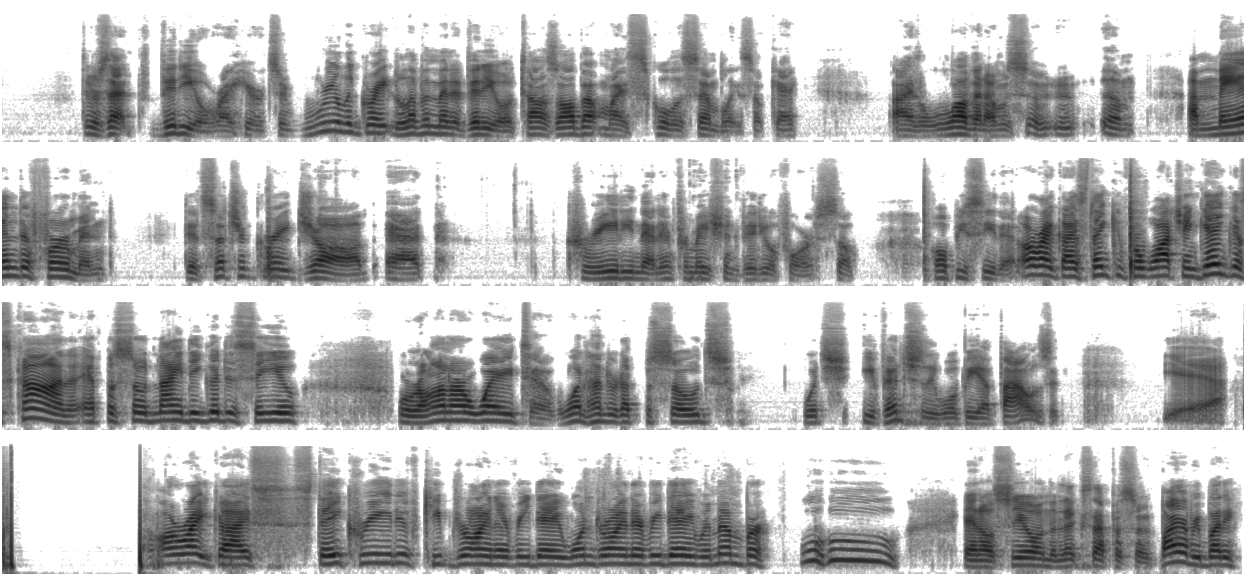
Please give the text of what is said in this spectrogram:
There's that video right here. It's a really great 11 minute video. It tells all about my school assemblies. Okay, I love it. I was uh, um, Amanda Furman did such a great job at creating that information video for us. So hope you see that. All right, guys, thank you for watching Genghis Khan, episode 90. Good to see you. We're on our way to 100 episodes, which eventually will be a thousand. Yeah. All right, guys, stay creative. Keep drawing every day. One drawing every day. Remember, woohoo! And I'll see you on the next episode. Bye, everybody.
